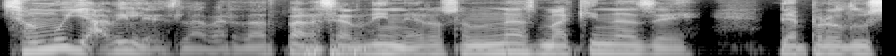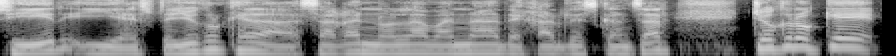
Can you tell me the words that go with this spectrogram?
son muy hábiles, la verdad, para hacer dinero. Son unas máquinas de, producir y este, yo creo que la saga no la van a dejar descansar. Yo creo que...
